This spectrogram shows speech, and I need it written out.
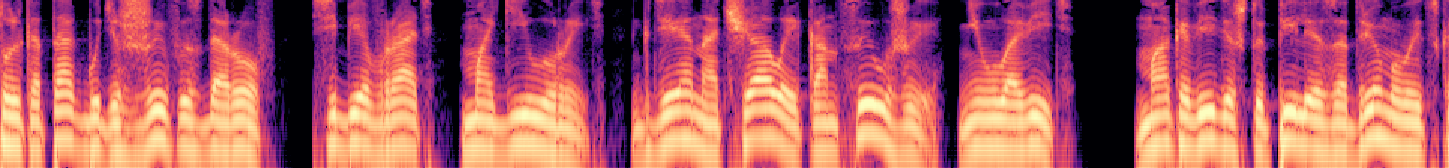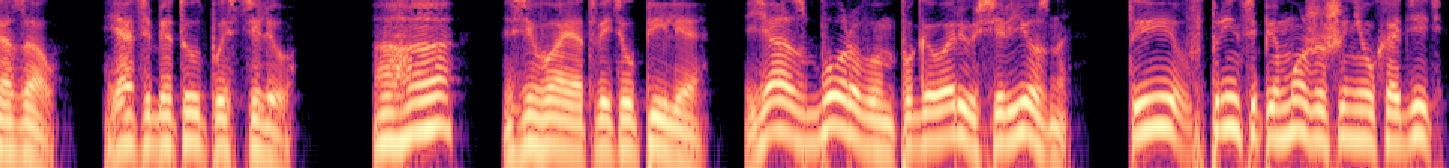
Только так будешь жив и здоров. Себе врать, могилу рыть. Где начало и концы лжи не уловить. Мака, видя, что Пилия задремывает, сказал. «Я тебе тут постелю». «Ага», — зевая, ответил Пилия. «Я с Боровым поговорю серьезно. Ты, в принципе, можешь и не уходить.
